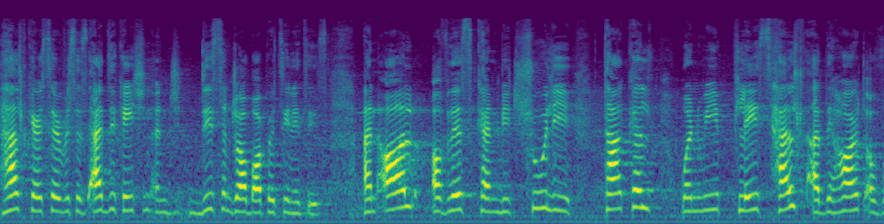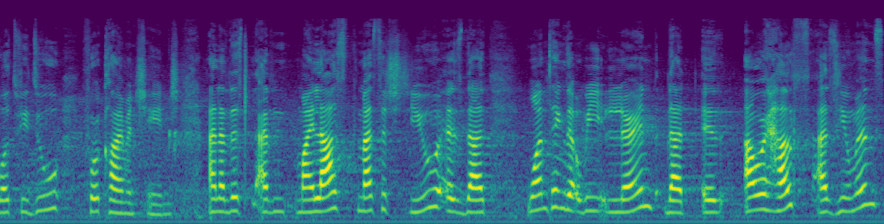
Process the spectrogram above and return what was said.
healthcare services, education, and decent job opportunities. And all of this can be truly tackled when we place health at the heart of what we do for climate change. And, this, and my last message to you is that one thing that we learned that is our health as humans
